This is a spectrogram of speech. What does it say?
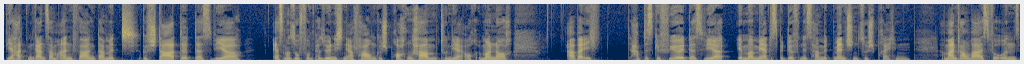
Wir hatten ganz am Anfang damit gestartet, dass wir erstmal so von persönlichen Erfahrungen gesprochen haben, tun wir auch immer noch. Aber ich habe das Gefühl, dass wir immer mehr das Bedürfnis haben, mit Menschen zu sprechen. Am Anfang war es für uns,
